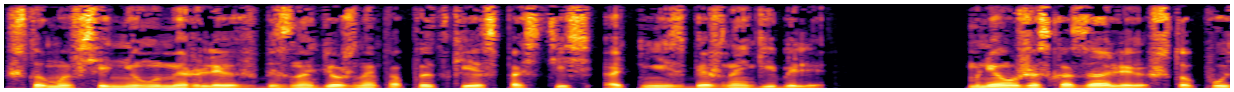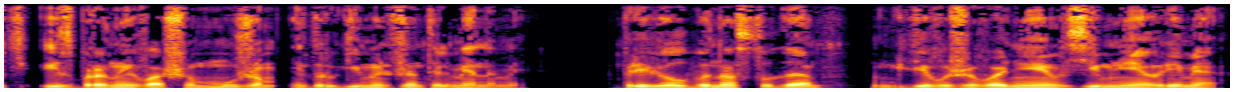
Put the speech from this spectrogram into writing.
что мы все не умерли в безнадежной попытке спастись от неизбежной гибели. Мне уже сказали, что путь, избранный вашим мужем и другими джентльменами, привел бы нас туда, где выживание в зимнее время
